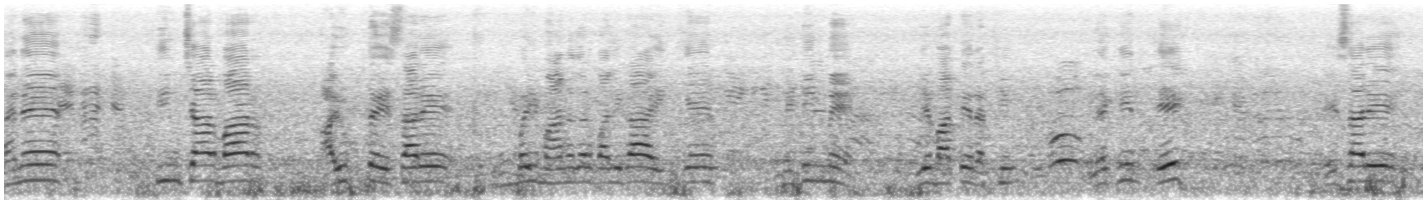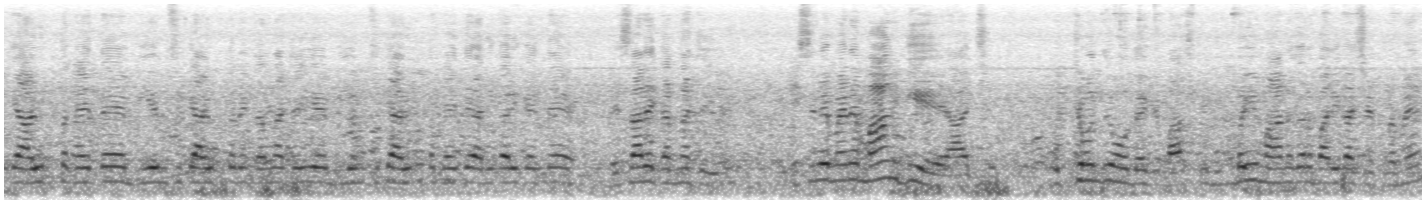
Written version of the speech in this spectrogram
मैंने तीन चार बार आयुक्त एसआरए मुंबई महानगर पालिका इनके मीटिंग में ये बातें रखी, लेकिन एक एस के आयुक्त कहते हैं बीएमसी के आयुक्त ने करना चाहिए बीएमसी के आयुक्त कहते हैं, अधिकारी कहते हैं एस करना चाहिए। इसलिए मैंने मांग की है आज मुख्यमंत्री महोदय के पास कि मुंबई महानगर पालिका क्षेत्र में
